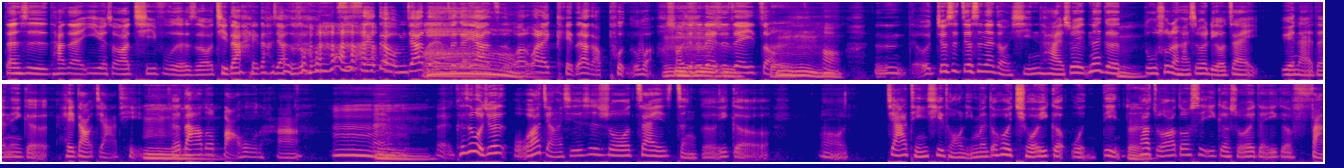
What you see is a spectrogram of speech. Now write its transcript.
但是他在医院受到欺负的时候，其他黑道家族说 是谁对我们家的人这个样子，我我来给大家喷，对吧？就是类似这一种，哈，嗯，就是就是那种心态，所以那个读书人还是会留在。原来的那个黑道家庭，可是大家都保护他，嗯，嗯，对。可是我觉得我要讲的其实是说，在整个一个呃家庭系统里面，都会求一个稳定。对它主要都是一个所谓的一个反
